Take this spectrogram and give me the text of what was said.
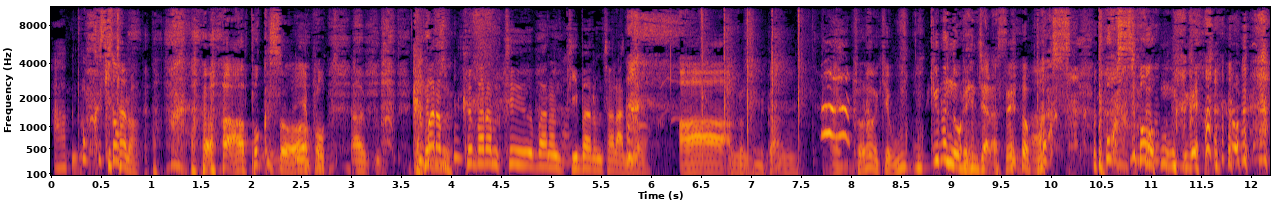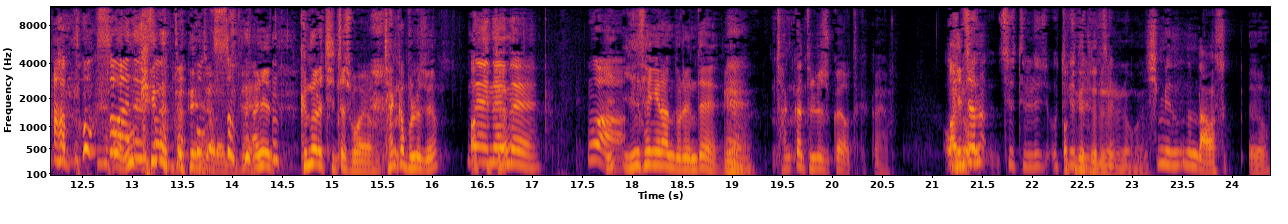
아, 포크송. 기타로. 아, 포크소. 예, 폭. 아, 그 발음 그 발음 트 발음 뒤 발음 잘안 돼요. 아, 그렇습니까? 아, 저는 이렇게 웃, 웃기는 노래인 줄 알았어요. 폭소, 폭송. 아, 폭소하는 웃기는 소. 노래인 줄. 알았는데. 아니 그 노래 진짜 좋아요. 잠깐 불러줘요. 아, 진짜요? 네네네. 우와. 이- 인생이라는 노래인데 예. 잠깐 들려줄까요? 어떻게 할까요? 어, 괜찮아? 저 들려주, 어떻게, 어떻게? 들으려고요? 신민은 나왔어요.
